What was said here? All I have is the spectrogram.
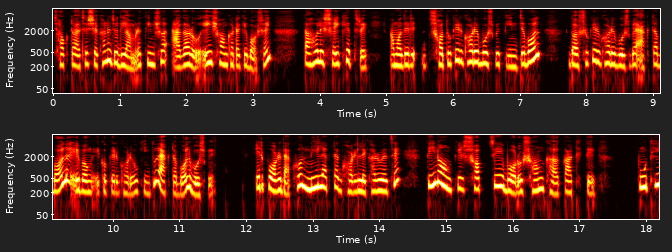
ছকটা আছে, সেখানে যদি আমরা তিনশো এগারো এই সংখ্যাটাকে বসাই, তাহলে সেই ক্ষেত্রে আমাদের শতকের ঘরে বসবে তিনটে বল, দশকের ঘরে বসবে একটা বল এবং এককের ঘরেও কিন্তু একটা বল বসবে। এরপরে দেখো, নীল একটা ঘরে লেখা রয়েছে, তিন অঙ্কের সবচেয়ে বড় সংখ্যা কাঠিতে পুঁথি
